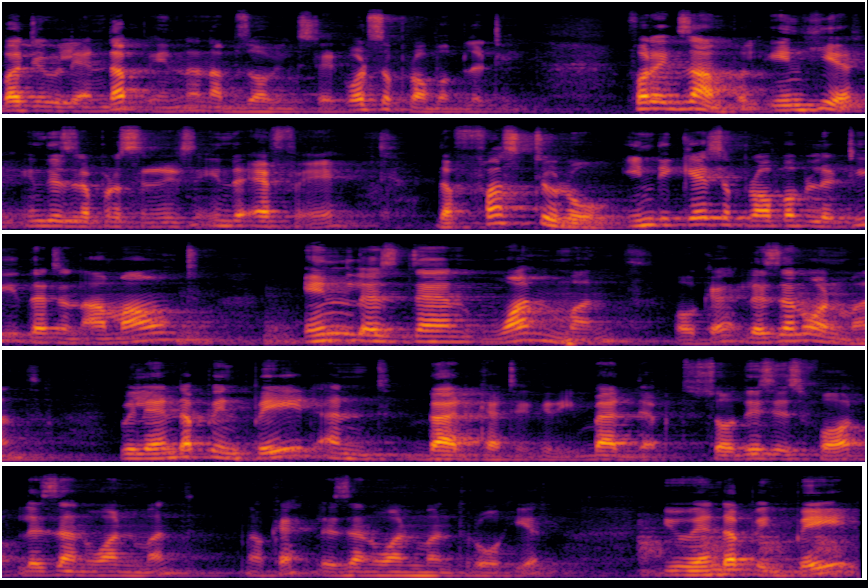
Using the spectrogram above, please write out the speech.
but you will end up in an absorbing state. What's the probability? For example, in here, in this representation, in the FA, the first row indicates a probability that an amount in less than one month, okay, less than one month, will end up in paid and bad category, bad debt. So this is for less than one month, okay, less than one month row here. You end up in paid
